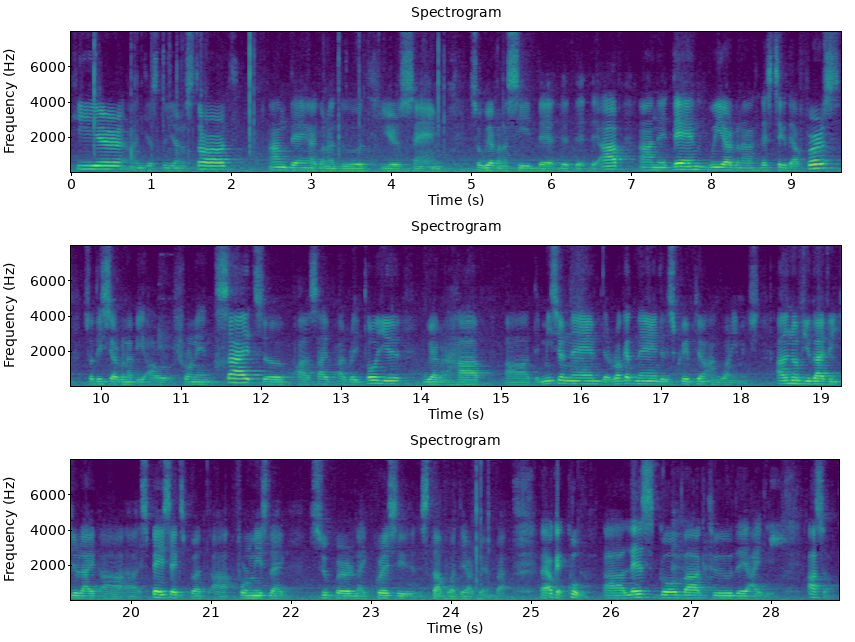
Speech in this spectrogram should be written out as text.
here, and just do start, and then I'm going to do it here same. So we are gonna see the, the, the, the app, and uh, then we are gonna, let's check the app first. So this is gonna be our front end side. So as I've already told you, we are gonna have uh, the mission name, the rocket name, the description, and one image. I don't know if you guys if you like uh, uh, SpaceX, but uh, for me it's like super like crazy stuff what they are doing. But uh, okay, cool. Let's go back to the IDE. Awesome.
